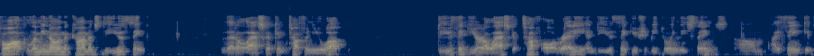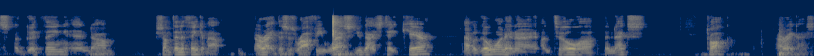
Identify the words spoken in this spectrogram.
talk. Let me know in the comments, do you think that Alaska can toughen you up? Do you think you're Alaska tough already? And do you think you should be doing these things? Um, I think it's a good thing and um, something to think about. All right, this is Rafe West. You guys take care. Have a good one. And uh, until uh, the next talk. All right, guys.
